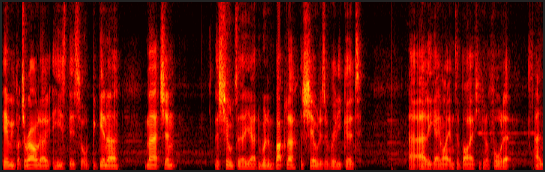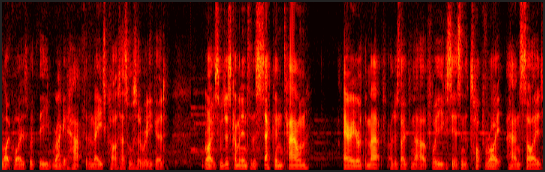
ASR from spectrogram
Here we've got Geraldo, he's the sort of beginner merchant. The shield's the, uh, the wooden buckler. The shield is a really good uh, early game item to buy if you can afford it. And likewise with the ragged hat for the mage class, that's also really good. Right, so we're just coming into the second town area of the map. I'll just open that up for you. You can see it's in the top right hand side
